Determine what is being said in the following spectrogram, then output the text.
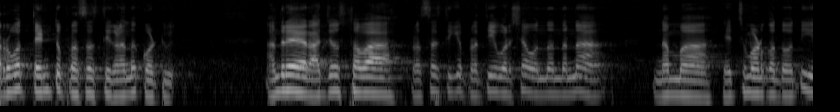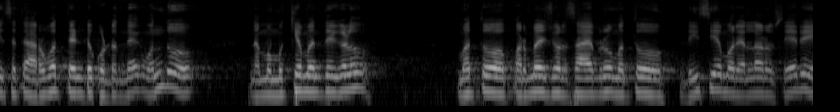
ಅರವತ್ತೆಂಟು ಪ್ರಶಸ್ತಿಗಳನ್ನು ಕೊಟ್ವಿ. ಅಂದರೆ ರಾಜ್ಯೋತ್ಸವ ಪ್ರಶಸ್ತಿಗೆ ಪ್ರತಿ ವರ್ಷ ಒಂದೊಂದನ್ನು ನಮ್ಮ ಹೆಚ್ಚು ಮಾಡ್ಕೊತ ಹೋಗ್ತೀವಿ. ಈ ಸತಿ ಅರವತ್ತೆಂಟು ಕೊಟ್ಟದ್ನಾಗ ಒಂದು ನಮ್ಮ ಮುಖ್ಯಮಂತ್ರಿಗಳು ಮತ್ತು ಪರಮೇಶ್ವರ್ ಸಾಹೇಬರು ಮತ್ತು ಡಿ ಸಿ ಎಂ ಅವರೆಲ್ಲರೂ ಸೇರಿ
